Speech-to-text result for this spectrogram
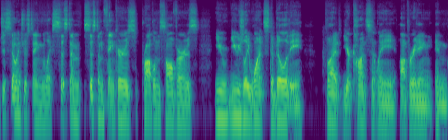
Just so interesting like system system thinkers, problem solvers, you usually want stability but you're constantly operating and,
